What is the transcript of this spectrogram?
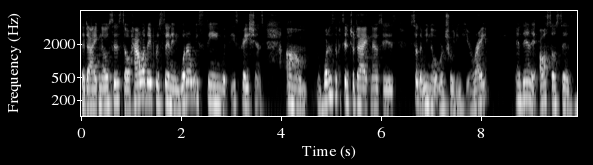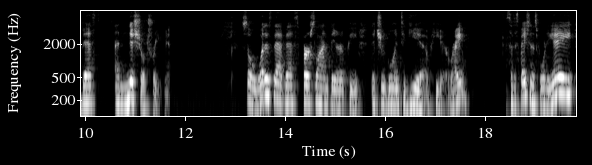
the diagnosis. So how are they presenting? What are we seeing with these patients? Um, what is the potential diagnosis so that we know what we're treating here, right? And then it also says best initial treatment. So, what is that best first line therapy that you're going to give here, right? So, this patient is 48,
